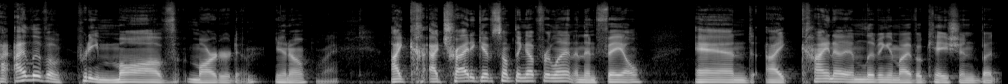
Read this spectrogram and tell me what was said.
I, I live a pretty mauve martyrdom, you know. Right. I, I try to give something up for Lent and then fail. And I kind of am living in my vocation, but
